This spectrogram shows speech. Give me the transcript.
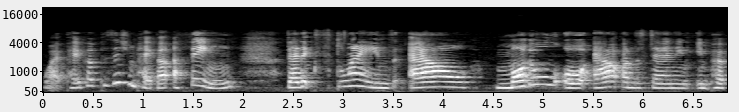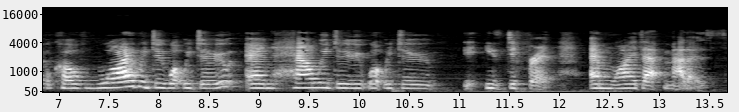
white paper, position paper, a thing that explains our model or our understanding in Purple Co why we do what we do and how we do what we do is different and why that matters.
